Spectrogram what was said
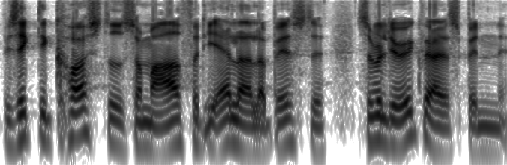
hvis ikke det kostede så meget for de aller, allerbedste, så ville det jo ikke være spændende.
